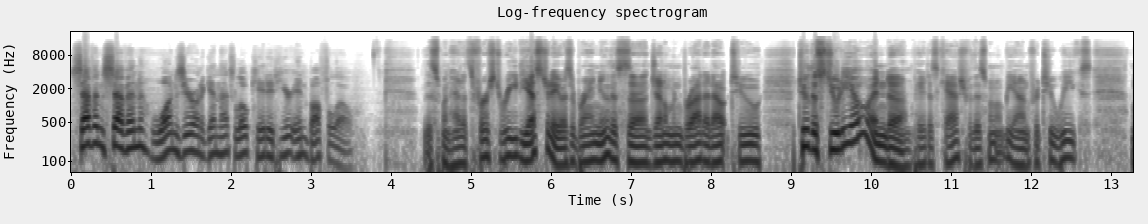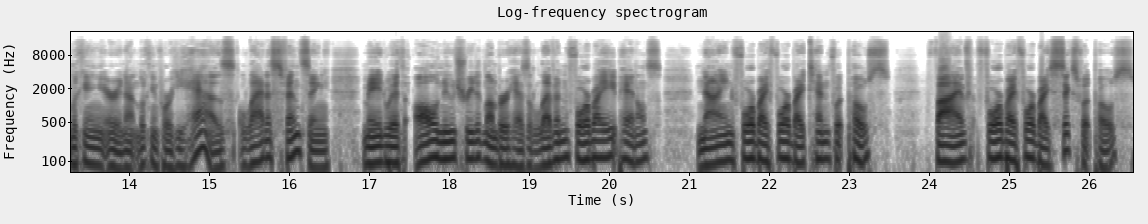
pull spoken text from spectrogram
7710. And again, that's located here in Buffalo. This one had its first read yesterday. It was a brand new. This uh, gentleman brought it out to to the studio and uh, paid us cash for this one. It'll be on for two weeks. Looking or not looking for. He has lattice fencing made with all new treated lumber. He has 11 4 by 8 panels, nine 4 by 4 by 10 foot posts, five 4 by 4 by 6 foot posts,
